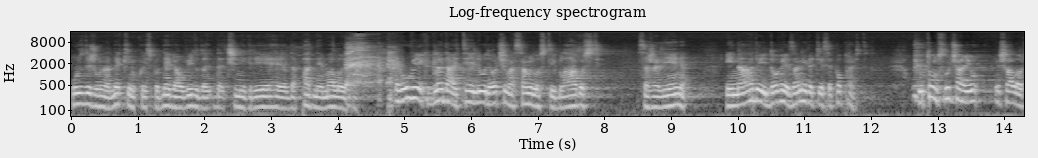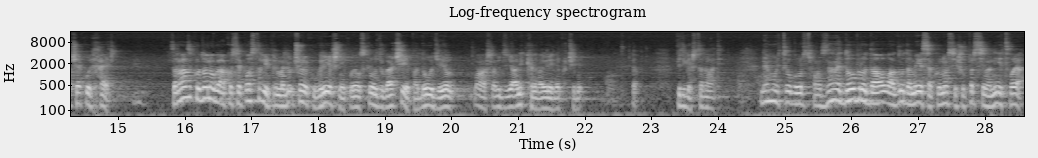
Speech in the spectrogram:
uzdižu nad nekim koji ispod njega u vidu da, da čini grijehe ili da padne malo i tako. Nego uvijek gledaj te ljude očima samilosti i blagosti, sažaljenja, i nade i dove za njih da će se popraviti. U tom slučaju, inša očekuj hajr. Za razliku od onoga, ako se postavi prema čovjeku griješniku, jel, skroz drugačije, pa dođe, jel, mašla, vidi, ja nikada ovaj grijeh ne počinim. Jel, vidi ga šta radi. Nemoj to govoriti, pa znaj dobro da ova gruda mesa koju nosiš u prsima nije tvoja.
